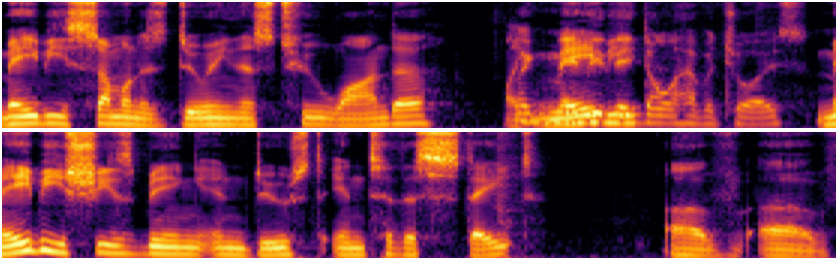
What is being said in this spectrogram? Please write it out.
maybe someone is doing this to Wanda like, Like, maybe, maybe they don't have a choice. maybe she's being induced into this state of of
